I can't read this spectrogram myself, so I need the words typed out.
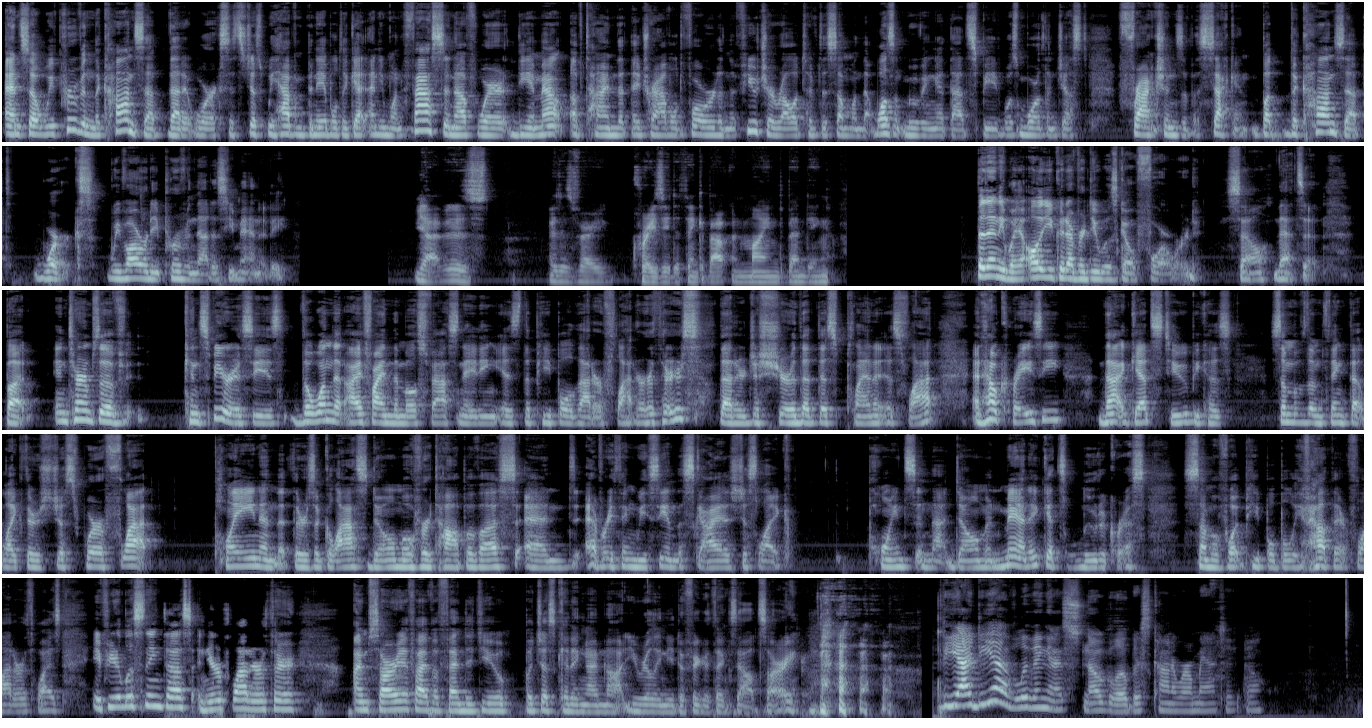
And so we've proven the concept that it works. It's just we haven't been able to get anyone fast enough where the amount of time that they traveled forward in the future relative to someone that wasn't moving at that speed was more than just fractions of a second. But the concept works. We've already proven that as humanity. Yeah, it is. It is very crazy to think about and mind bending. But anyway, all you could ever do was go forward. So that's it. But in terms of conspiracies, the one that I find the most fascinating is the people that are flat earthers, that are just sure that this planet is flat, and how crazy that gets to because some of them think that like there's just we're a flat plane and that there's a glass dome over top of us and everything we see in the sky is just like points in that dome and man it gets ludicrous some of what people believe out there flat earth wise if you're listening to us and you're a flat earther i'm sorry if i've offended you but just kidding i'm not you really need to figure things out sorry The idea of living in a snow globe is kind of romantic, though.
